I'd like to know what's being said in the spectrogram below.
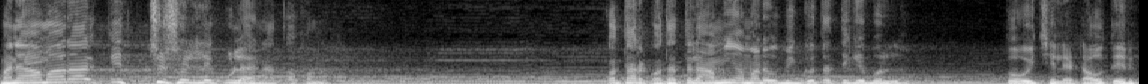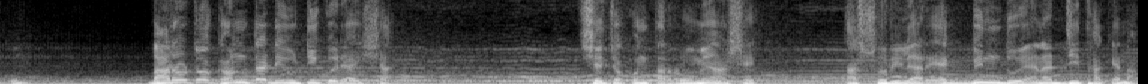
মানে আমার আর কিচ্ছু শরীরে কুলায় না তখন আর। কথার কথা, তাহলে আমি আমার অভিজ্ঞতা থেকে বললাম, তো ওই ছেলেটাও তো এরকম। বারোটা ঘণ্টা ডিউটি করে আইসা, সে যখন তার রোমে আসে, তার শরীরে আর এক বিন্দু এনার্জি থাকে না।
